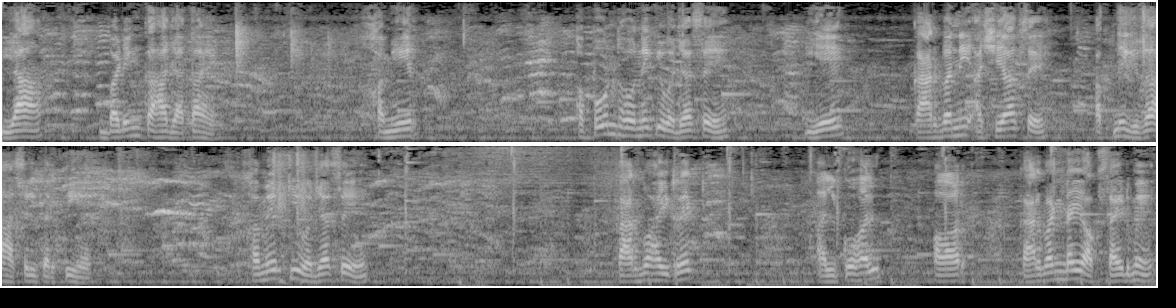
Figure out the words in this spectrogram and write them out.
या बडिंग कहा जाता है। खमीर फपूंद होने की वजह से ये कार्बनी अशिया से अपनी गज़ा हासिल करती है। खमीर की वजह से कार्बोहाइड्रेट, अल्कोहल और कार्बन डाइऑक्साइड में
